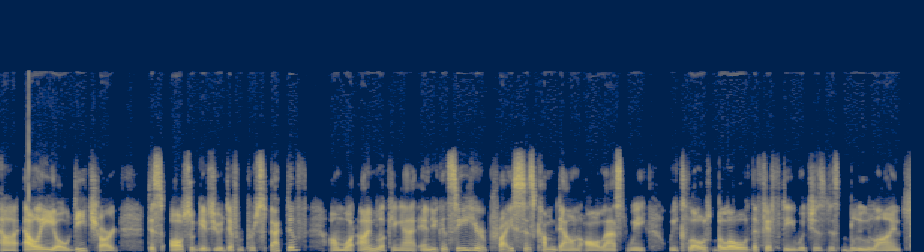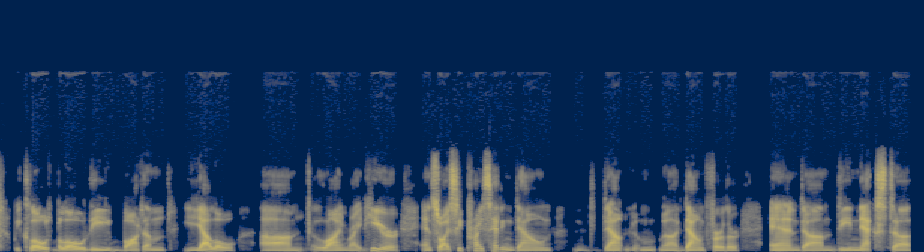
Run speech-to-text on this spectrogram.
uh, LEOD chart, this also gives you a different perspective on what I'm looking at. And you can see here price has come down all last week. We closed below the 50, which is this blue line. We closed below the bottom yellow um, line right here. And so I see price heading down, down, uh, down further. And um, the next uh,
